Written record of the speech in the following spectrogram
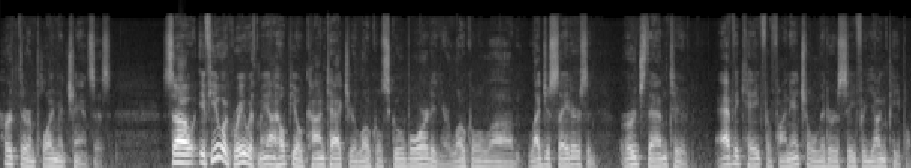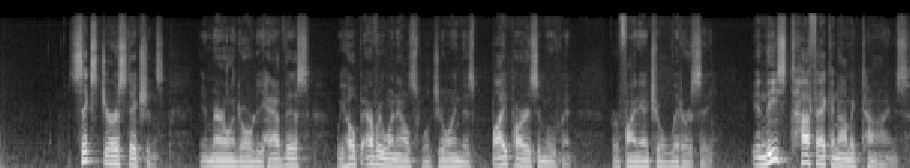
hurt their employment chances. So if you agree with me, I hope you'll contact your local school board and your local uh, legislators and urge them to advocate for financial literacy for young people. Six jurisdictions in Maryland already have this. We hope everyone else will join this bipartisan movement for financial literacy. In these tough economic times,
